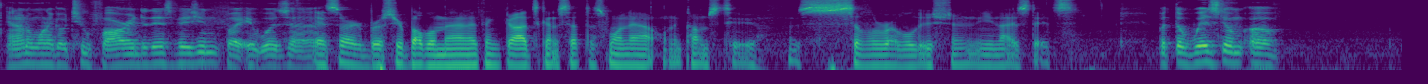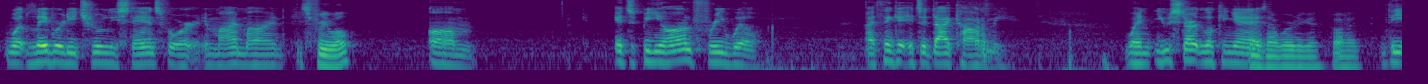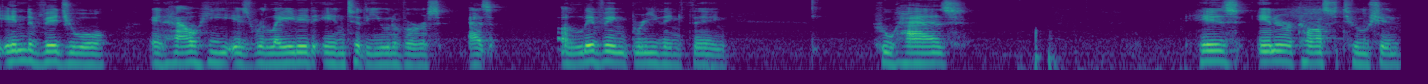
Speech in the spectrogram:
and I don't want to go too far into this vision, but it was uh, Yeah, sorry to burst your bubble, man. I think God's gonna set this one out when it comes to civil revolution in the United States. but the wisdom of what liberty truly stands for in my mind It's free will. um it's beyond free will i think it's a dichotomy when you start looking at There's that word again. Go ahead. the individual and how he is related into the universe as a living, breathing thing who has his inner constitution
